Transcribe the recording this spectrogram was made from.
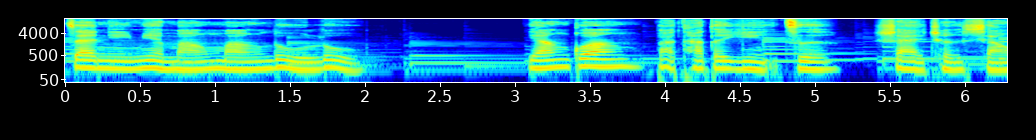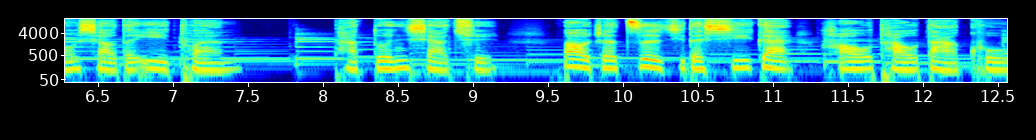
在里面忙忙碌碌，阳光把他的影子晒成小小的一团。他蹲下去，抱着自己的膝盖嚎啕大哭。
